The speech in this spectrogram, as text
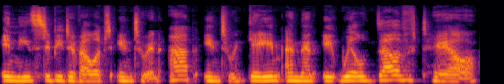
it needs to be developed into an app, into a game, and then it will dovetail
